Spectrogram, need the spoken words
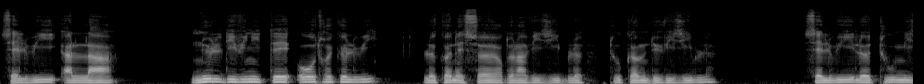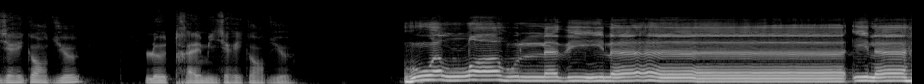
C'est lui, Allah, nulle divinité autre que lui, le connaisseur de l'invisible tout comme du visible. C'est lui le tout miséricordieux, le très miséricordieux. هو الله الذي لا اله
